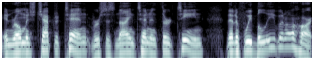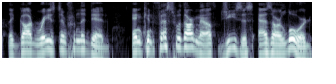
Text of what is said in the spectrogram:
in Romans chapter 10 verses 9, 10 and 13 that if we believe in our heart that God raised him from the dead, and confess with our mouth Jesus as our Lord,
